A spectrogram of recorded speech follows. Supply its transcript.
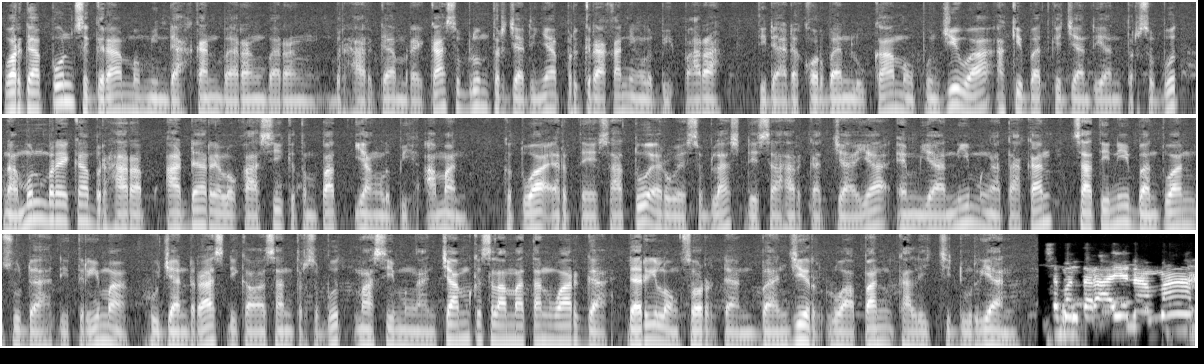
Warga pun segera memindahkan barang-barang berharga mereka sebelum terjadinya pergerakan yang lebih parah. Tidak ada korban luka maupun jiwa akibat kejadian tersebut, namun mereka berharap ada relokasi ke tempat yang lebih aman. Ketua RT 1 RW 11 Desa Harkat Jaya M. Yani mengatakan saat ini bantuan sudah diterima. Hujan deras di kawasan tersebut masih mengancam keselamatan warga dari longsor dan banjir luapan Kali Cidurian. Sementara ayah nama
